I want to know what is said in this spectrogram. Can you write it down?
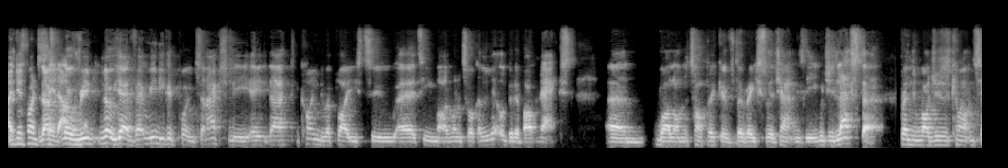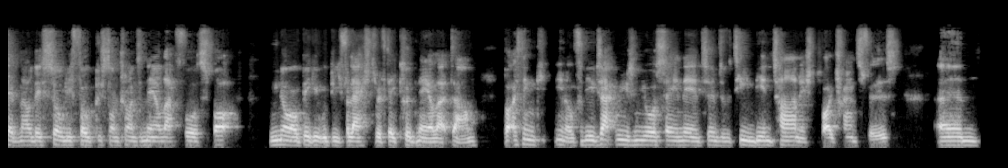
I just want to That's, say that. No, really, no, yeah, really good points. And actually, it, that kind of applies to a team I want to talk a little bit about next. Um, while on the topic of the race for the Champions League, which is Leicester. Brendan Rodgers has come out and said now they're solely focused on trying to nail that fourth spot. We know how big it would be for Leicester if they could nail that down. But I think, you know, for the exact reason you're saying there in terms of the team being tarnished by transfers, um,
